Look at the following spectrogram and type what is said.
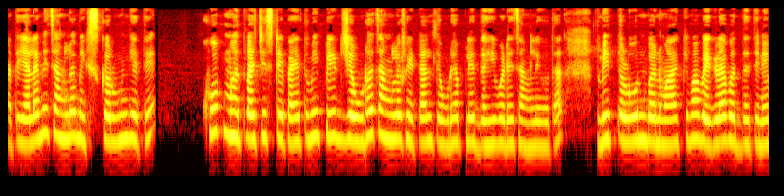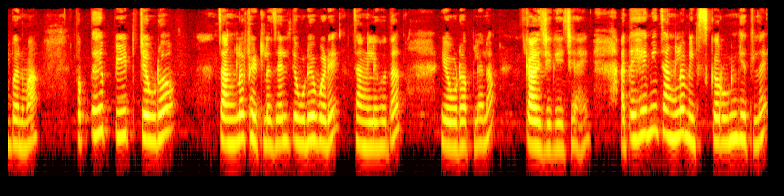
आता याला मी चांगलं मिक्स करून घेते. खूप महत्त्वाची स्टेप आहे. तुम्ही पीठ जेवढं चांगलं फेटाल, तेवढे आपले दहीवडे चांगले होतात. तुम्ही तळून बनवा किंवा वेगळ्या पद्धतीने बनवा. फक्त हे पीठ जेवढं चांगलं फेटलं जाईल, तेवढे वडे चांगले होतात. एवढं आपल्याला काळजी घ्यायची आहे. आता हे मी चांगलं मिक्स करून घेतलं आहे.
